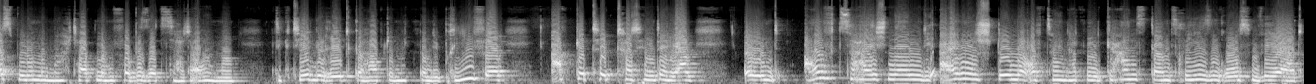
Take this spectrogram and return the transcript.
Ausbildung gemacht habe, mein Vorgesetzter hat auch immer Diktiergerät gehabt, damit man die Briefe abgetippt hat hinterher. Und aufzeichnen, die eigene Stimme aufzeichnen, hat einen ganz, ganz riesengroßen Wert.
